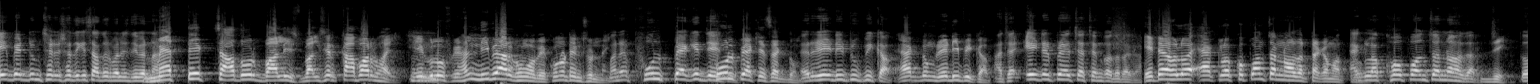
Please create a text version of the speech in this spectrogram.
এই বেডরুম সেটের সাথে কি চাদর বালিশ দিবেন না? ম্যাট্রিক চাদর বালিশ বালিশের কাবার ভাই এগুলো ফ্রি খালি নিবে আর ঘুমাবে কোনো টেনশন নাই। মানে ফুল প্যাকেজ ফুল প্যাকেজ একদম। রেডি টু পিক আপ একদম রেডি পিক আপ আচ্ছা এইটার প্রাইস চাচ্ছেন কত টাকা? এটা হলো এক লক্ষ পঞ্চান্ন হাজার টাকা মাত্র। এক লক্ষ পঞ্চান্ন হাজার। জি। তো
